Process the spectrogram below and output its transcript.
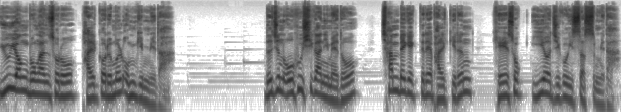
유영봉안소로 발걸음을 옮깁니다. 늦은 오후 시간임에도 참배객들의 발길은 계속 이어지고 있었습니다.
